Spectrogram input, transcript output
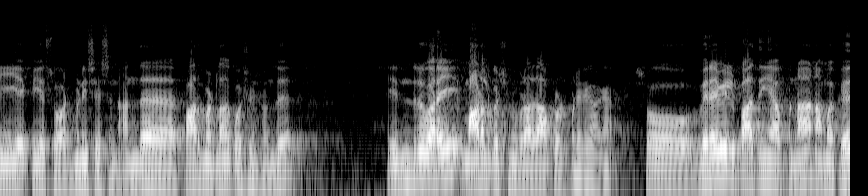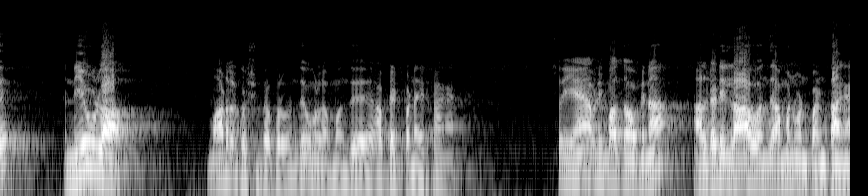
IA PSO administration அந்த ஃபார்மேட்லாம் கொஷின்ஸ் வந்து இன்று வரை மாடல் கொஷின் பேப்பராக தான் அப்லோட் பண்ணியிருக்காங்க. ஸோ விரைவில் பார்த்தீங்க அப்படின்னா நமக்கு new law model question paper வந்து உங்களை நம்ம வந்து அப்டேட் பண்ணியிருக்காங்க. ஸோ ஏன் அப்படி பார்த்தோம் அப்படின்னா ஆல்ரெடி லா வந்து அமெண்ட்மெண்ட் பண்ணிட்டாங்க.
